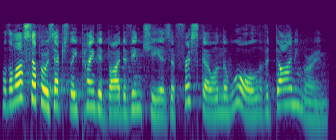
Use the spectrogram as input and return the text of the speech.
Well, the Last Supper was actually painted by Da Vinci as a fresco on the wall of a dining room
